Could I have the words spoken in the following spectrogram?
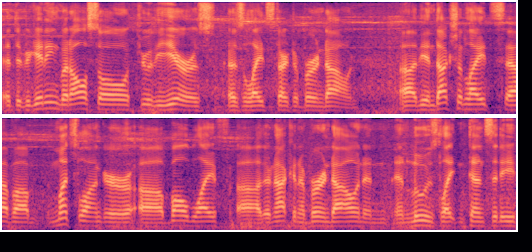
at the beginning, but also through the years as the lights start to burn down. Uh, the induction lights have a much longer uh, bulb life. Uh, they're not going to burn down and, and, lose light intensity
